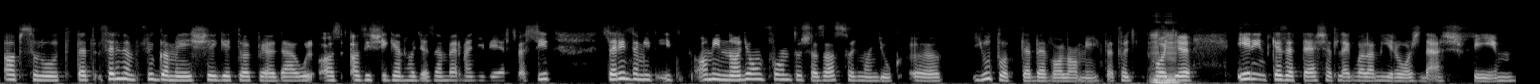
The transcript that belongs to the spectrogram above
Abszolút. Tehát szerintem függ a mélységétől például az, az is igen, hogy az ember mennyi vért veszít, Szerintem itt, itt ami nagyon fontos, az az, hogy mondjuk ö, jutott-e be valami, tehát hogy, uh-huh. hogy érintkezette esetleg valami rozsdás fém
